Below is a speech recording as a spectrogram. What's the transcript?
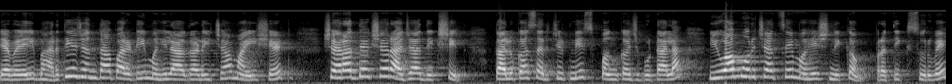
यावेळी भारतीय जनता पार्टी महिला आघाडीच्या माई शेठ शहराध्यक्ष राजा दीक्षित तालुका सरचिटणीस पंकज बुटाला युवा मोर्चाचे महेश निकम प्रतीक सुर्वे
